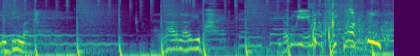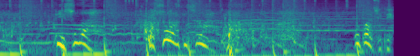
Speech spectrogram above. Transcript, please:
Любима. Гарна риба. Дарує емоції. Ох ти! Пішла. Пішла, пішла. Ви бачите,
